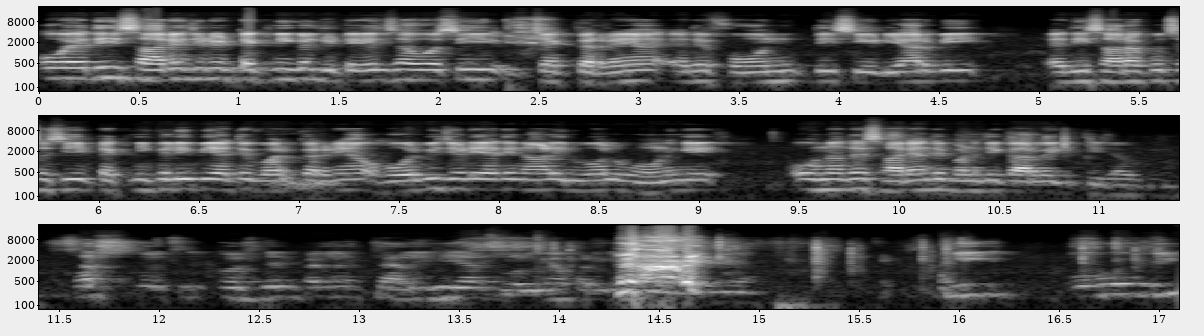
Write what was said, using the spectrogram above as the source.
ਉਹ ਇਹਦੀ ਸਾਰੇ ਜਿਹੜੇ ਟੈਕਨੀਕਲ ਡਿਟੇਲਸ ਹੈ ਉਹ ਅਸੀਂ ਚੈੱਕ ਕਰ ਰਹੇ ਹਾਂ। ਇਹਦੇ ਫੋਨ ਦੀ ਸੀਡੀਆਰ ਵੀ ਇਹਦੀ ਸਾਰਾ ਕੁਝ ਅਸੀਂ ਟੈਕਨੀਕਲੀ ਵੀ ਇਹ ਤੇ ਵਰਕ ਕਰ ਰਹੇ ਹਾਂ ਹੋਰ ਵੀ ਜਿਹੜੇ ਇਹਦੇ ਨਾਲ ਇਨਵੋਲਵ ਹੋਣਗੇ ਉਹਨਾਂ ਦੇ ਸਾਰਿਆਂ ਤੇ ਬਣਦੀ ਕਾਰਵਾਈ ਕੀਤੀ ਜਾਊਗੀ। ਸਰ ਕੁਝ ਕੁਝ ਦਿਨ ਪਹਿਲਾਂ 40000 ਗੋਲੀਆਂ ਫੜੀਆਂ ਗਈਆਂ। ਕੀ ਉਹ ਵੀ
